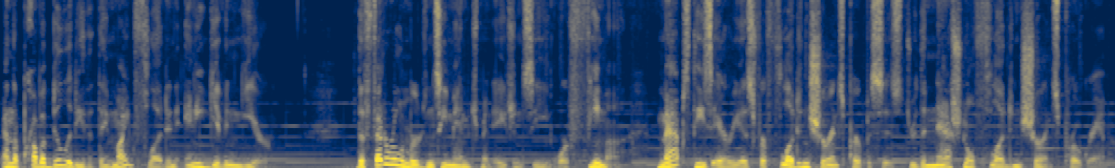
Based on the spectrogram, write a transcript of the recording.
and the probability that they might flood in any given year. The Federal Emergency Management Agency, or FEMA, maps these areas for flood insurance purposes through the National Flood Insurance Program.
